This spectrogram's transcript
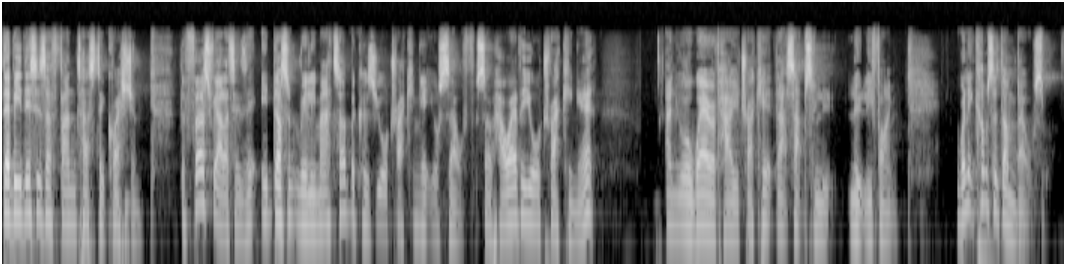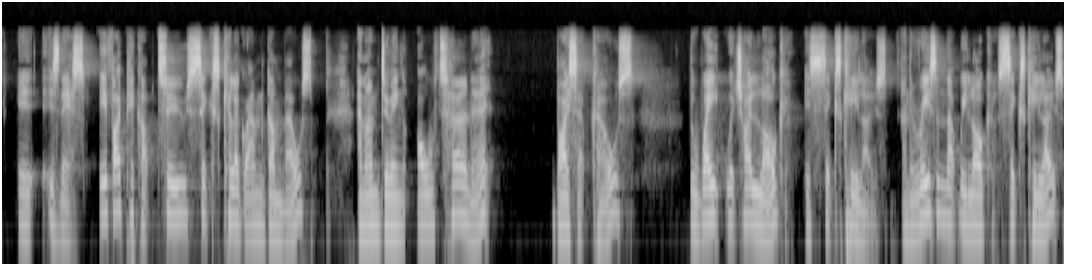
Debbie, this is a fantastic question. The first reality is it, it doesn't really matter because you're tracking it yourself. So, however you're tracking it and you're aware of how you track it, that's absolutely fine. When it comes to dumbbells, is this if I pick up two six kilogram dumbbells and I'm doing alternate bicep curls, the weight which I log is six kilos. And the reason that we log six kilos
